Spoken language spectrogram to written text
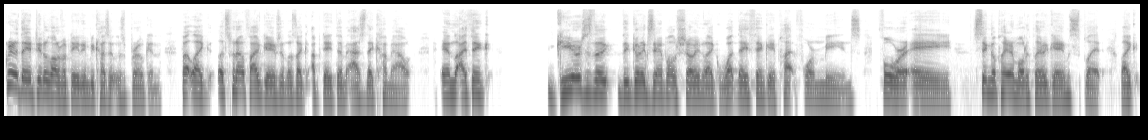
granted they did a lot of updating because it was broken, but like let's put out five games and let's like update them as they come out. And I think Gears is the, the good example of showing like what they think a platform means for a single player multiplayer game split. Like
